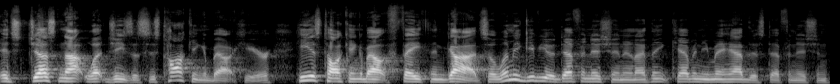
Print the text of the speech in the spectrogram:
It's just not what Jesus is talking about here. He is talking about faith in God. So let me give you a definition, and I think, Kevin, you may have this definition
